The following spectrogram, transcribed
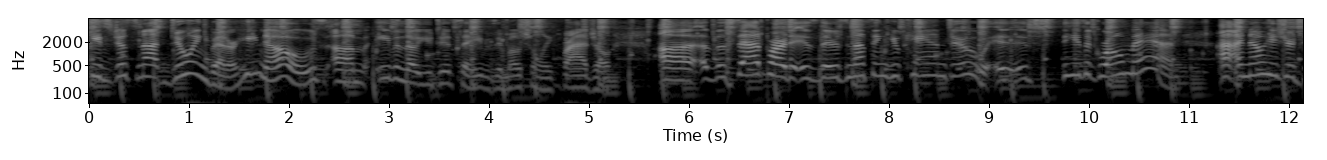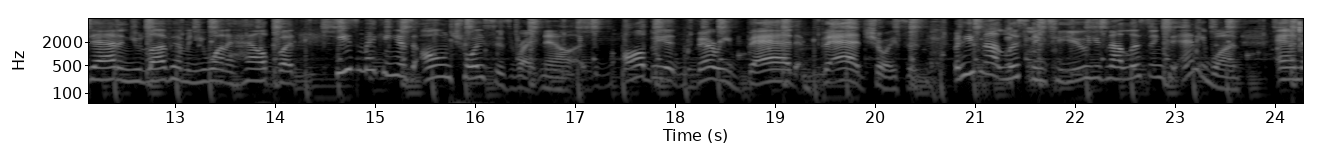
He's just not doing better. He knows, um, even though you did say he was emotionally fragile. Uh, the sad part is there's nothing you can do. It's he's a grown man. I, I know he's your dad and you love him and you want to help, but he's making his own choices right now, albeit very bad, bad choices. But he's not listening to you. He's not listening to anyone. And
